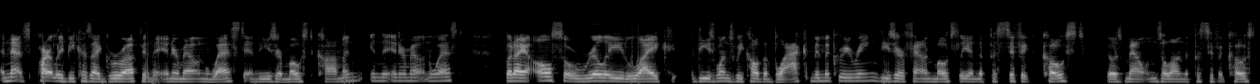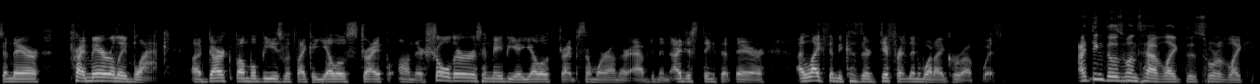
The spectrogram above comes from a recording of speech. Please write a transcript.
and that's partly because I grew up in the Intermountain West, and these are most common in the Intermountain West. But I also really like these ones we call the black mimicry ring. These are found mostly in the Pacific coast, those mountains along the Pacific coast, and they're primarily black uh, dark bumblebees with like a yellow stripe on their shoulders and maybe a yellow stripe somewhere on their abdomen. I just think that they're I like them because they're different than what I grew up with. I think those ones have like the sort of like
